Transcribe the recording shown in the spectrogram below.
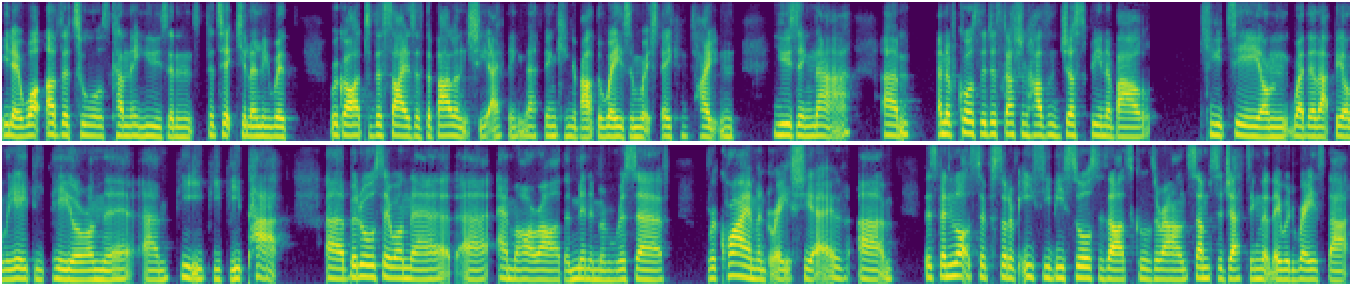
you know, what other tools can they use, and particularly with regard to the size of the balance sheet, I think they're thinking about the ways in which they can tighten using that. Um, and of course, the discussion hasn't just been about QT on whether that be on the APP or on the um, PEPP path, uh, but also on their uh, MRR, the minimum reserve requirement ratio. Um, there's been lots of sort of ECB sources articles around, some suggesting that they would raise that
